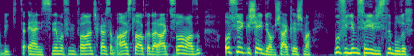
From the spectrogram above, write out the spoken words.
bir kita- yani sinema film falan çıkarsam asla o kadar artist olamazdım. O sürekli şey diyormuş arkadaşıma. Bu film seyircisini bulur.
